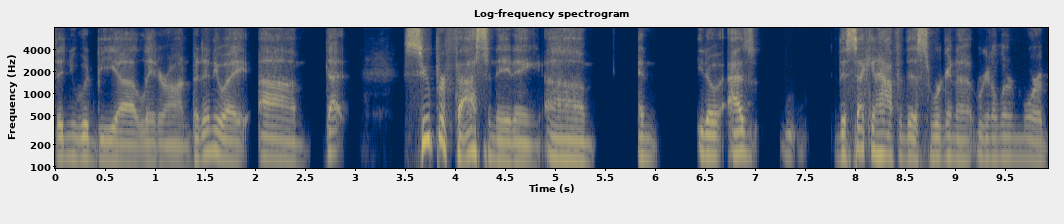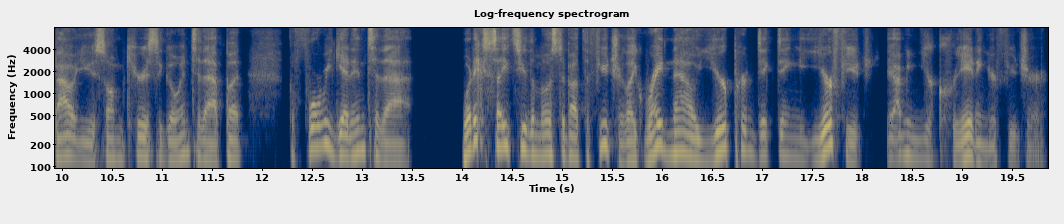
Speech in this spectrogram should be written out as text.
than you would be uh, later on. But anyway, um, super fascinating. Um, and you know, as the second half of this, we're gonna we're gonna learn more about you. So I'm curious to go into that. But before we get into that, what excites you the most about the future like right now you're predicting your future i mean you're creating your future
